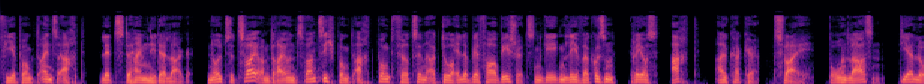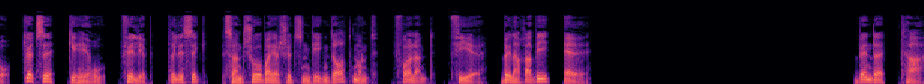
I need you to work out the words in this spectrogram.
4.18 letzte Heimniederlage, 0 zu 2 am 23.8.14 Aktuelle BVB-Schützen gegen Leverkusen, Reus, 8, Alkake, 2, Brun Larsen, Diallo, Götze, Geheru, Philipp, Pulisic, Sancho Bayer Schützen gegen Dortmund, Volland, 4, Bellarabi, L. Bender, Ta,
